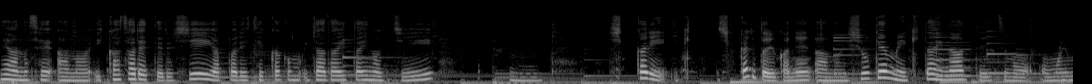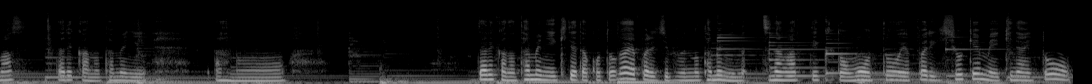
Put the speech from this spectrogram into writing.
ねあのせあの生かされてるしやっぱりせっかくいただいた命、うん、しっかりしっかりというかねあの一生懸命生きたいなっていつも思います。誰かのためにあの誰かのために生きてたことがやっぱり自分のためにつながっていくと思うとやっぱり一生懸命生きないと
